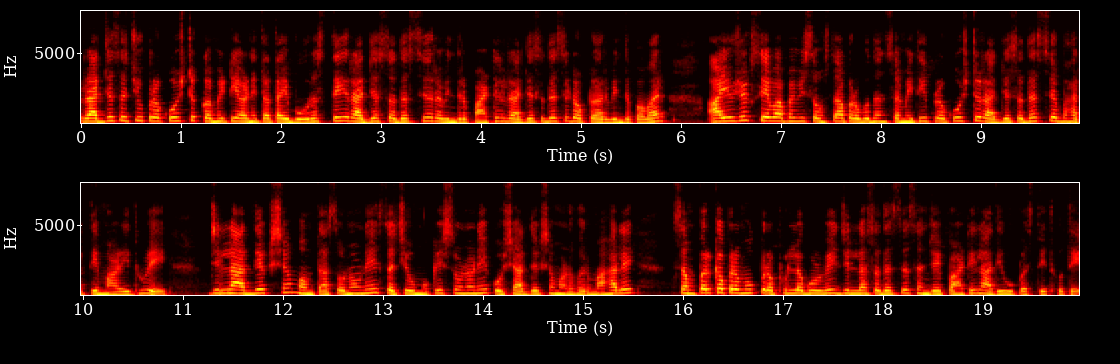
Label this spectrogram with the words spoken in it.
राज्य सचिव प्रकोष्ठ कमिटी अनिताताई बोरस्ते राज्य सदस्य रवींद्र पाटील राज्य सदस्य डॉक्टर अरविंद पवार आयोजक सेवाभावी संस्था प्रबोधन समिती प्रकोष्ठ राज्य सदस्य भारती माळी धुळे जिल्हा अध्यक्ष ममता सोनवणे सचिव मुकेश सोनवणे कोषाध्यक्ष मनोहर महाले संपर्क प्रमुख प्रफुल्ल गुळवे जिल्हा सदस्य संजय पाटील आदी उपस्थित होते.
